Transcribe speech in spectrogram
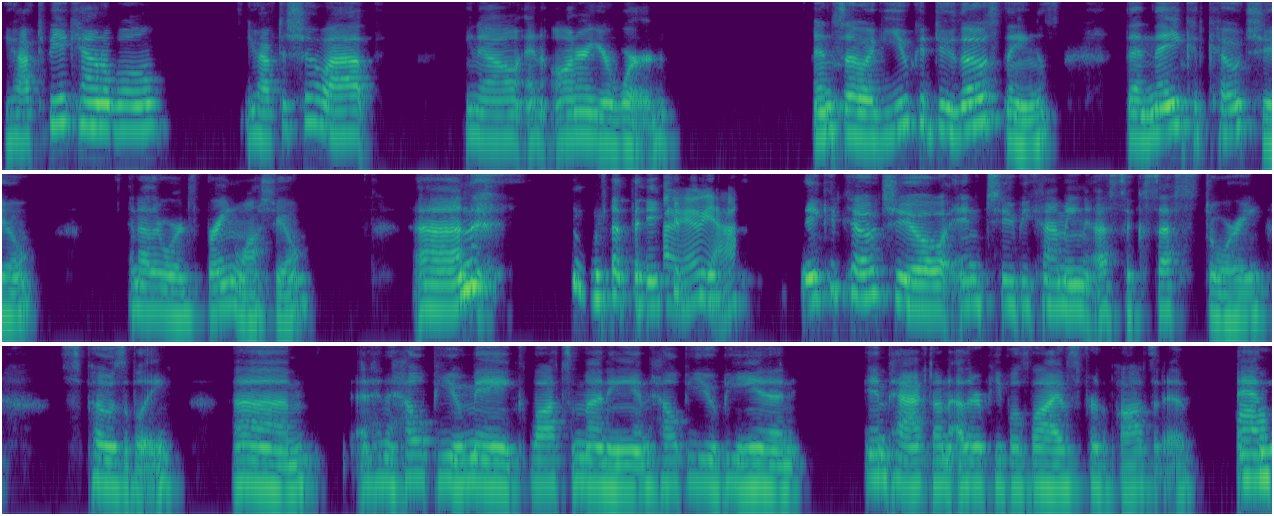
you have to be accountable, you have to show up, you know, and honor your word. And so if you could do those things, then they could coach you. In other words, brainwash you. And that they could, oh, yeah. they could coach you into becoming a success story, supposedly. Um, and help you make lots of money and help you be an impact on other people's lives for the positive. And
